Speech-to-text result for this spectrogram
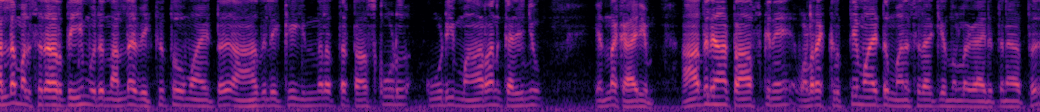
നല്ല മത്സരാർത്ഥിയും ഒരു നല്ല വ്യക്തിത്വവുമായിട്ട് ആദിലയ്ക്ക് ഇന്നലത്തെ ടാസ്കോട് കൂടി മാറാൻ കഴിഞ്ഞു. എന്ന കാര്യം ആദിൽ ആ ടാസ്കിനെ വളരെ കൃത്യമായിട്ട് മനസ്സിലാക്കി എന്നുള്ള കാര്യത്തിനകത്ത്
